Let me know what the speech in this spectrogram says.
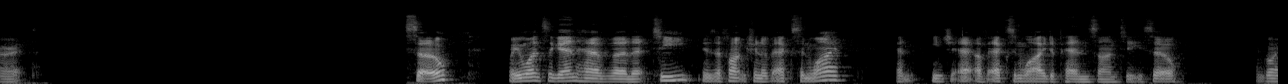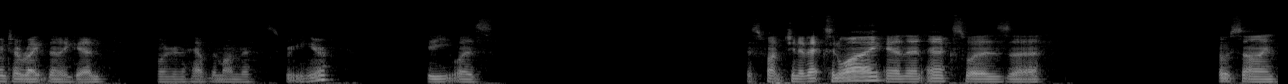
All right. So we once again have uh, that t is a function of x and y, and each of x and y depends on t. So I'm going to write them again in order to have them on the screen here. t was this function of x and y, and then x was uh, cosine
